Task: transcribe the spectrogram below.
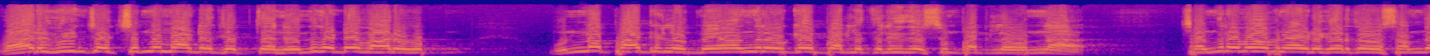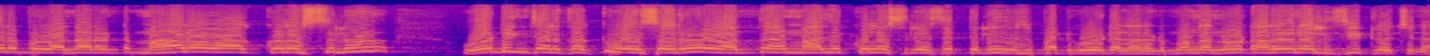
వారి గురించి ఒక చిన్న మాట చెప్తాను. ఎందుకంటే వారు ఉన్న పార్టీలో మేమందరం ఒకే పార్టీలో తెలుగుదేశం పార్టీలో ఉన్నా చంద్రబాబు నాయుడు గారితో ఒక సందర్భంలో అన్నారంటే మానవ కులస్తులు ఓటింగ్ చాలా తక్కువ వేశారు. అంతా మాది కులస్తులు వేశారు తెలుగుదేశం పార్టీకి ఓటు అన్నాడు. మొన్న నూట అరవై నాలుగు సీట్లు వచ్చిన.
